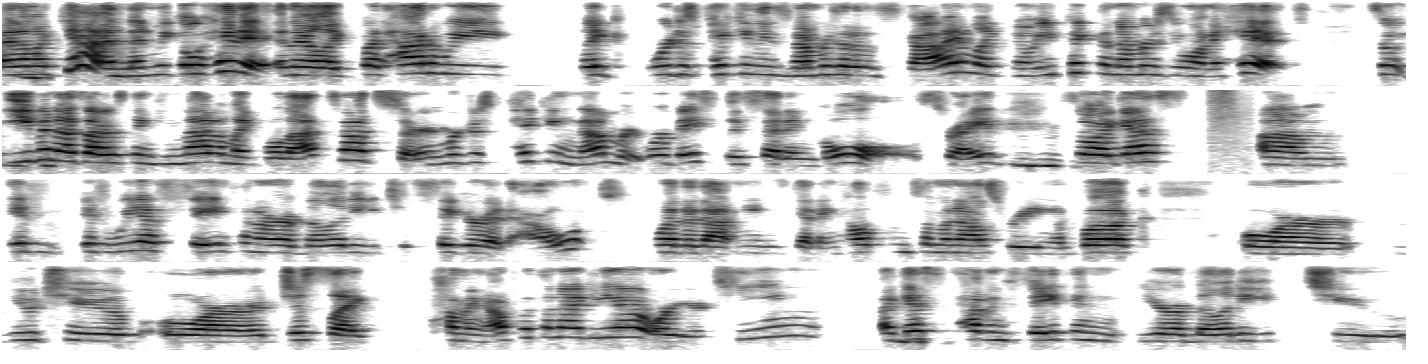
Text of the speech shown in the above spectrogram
And i'm like yeah and then we go hit it. And they're like but how do we like we're just picking these numbers out of the sky? I'm like no you pick the numbers you want to hit. So even as i was thinking that i'm like well that's not certain. We're just picking numbers. We're basically setting goals right? Mm-hmm. so i guess um, if if we have faith in our ability to figure it out whether that means getting help from someone else reading a book or YouTube or just like coming up with an idea or your team. I mm-hmm. guess having faith in your ability to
